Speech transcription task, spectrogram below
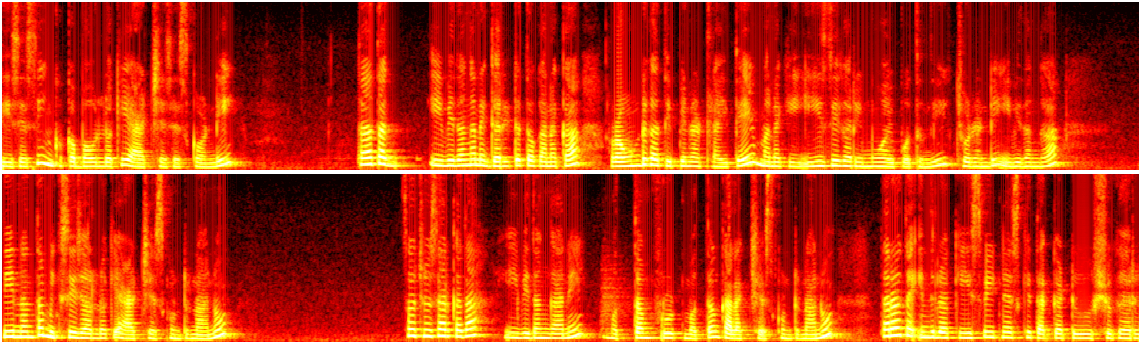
తీసేసి ఇంకొక బౌల్లోకి యాడ్ చేసేసుకోండి. తర్వాత ఈ విధంగానే గరిటతో కనుక రౌండ్గా తిప్పినట్లయితే మనకి ఈజీగా రిమూవ్ అయిపోతుంది. చూడండి ఈ విధంగా దీన్నంతా మిక్సీ జార్లోకి యాడ్ చేసుకుంటున్నాను. సో చూసారు కదా ఈ విధంగానే మొత్తం ఫ్రూట్ మొత్తం కలెక్ట్ చేసుకుంటున్నాను. తర్వాత ఇందులోకి స్వీట్నెస్కి తగ్గట్టు షుగర్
